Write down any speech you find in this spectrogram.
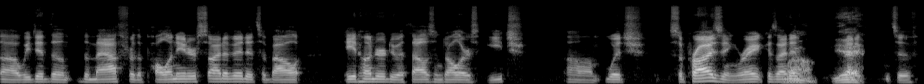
uh, we did the the math for the pollinator side of it. It's about eight hundred to a thousand dollars each, um, which surprising, right? Because I didn't Yeah. expensive,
